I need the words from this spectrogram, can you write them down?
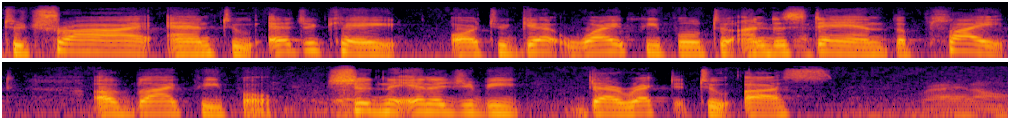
to try and to educate or to get white people to understand the plight of black people. Shouldn't the energy be directed to us? Right on.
